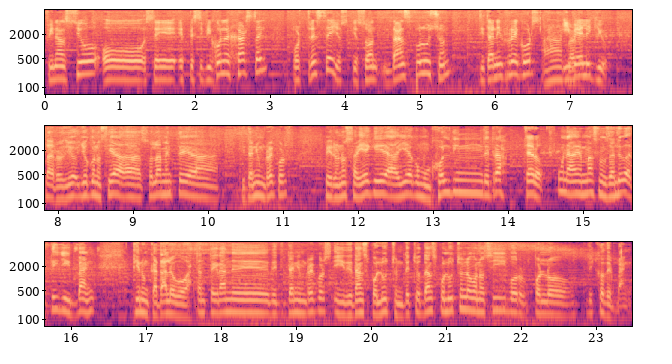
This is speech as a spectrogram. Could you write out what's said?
financió o se especificó en el hardstyle por tres sellos que son Dance Pollution, Titanic Records Ah, y claro. Belly Q. Claro, yo, yo conocía a- solamente a Titanium Records, pero no sabía que había como un holding detrás. Claro, Una vez más, un saludo a DJ Bank. Tiene un catálogo bastante grande de, de Titanium Records y de Dance Pollution. De hecho, Dance Pollution lo conocí por, por los discos de Bank.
